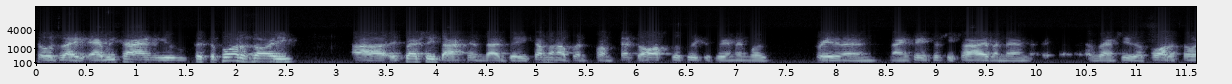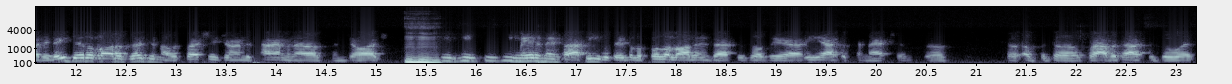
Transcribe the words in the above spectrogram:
So it's like every time you, the Port Authority, uh, especially back in that day, coming up in, from Central Hawksbill Creek Agreement was created in 1955, and then eventually the Port Authority, they did a lot of good, you know, especially during the time in uh, St. George Mm-hmm. he, he, he- made an impact. He was able to pull a lot of investors over there. He had the connections, the, the, of the, gravitas to do it.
